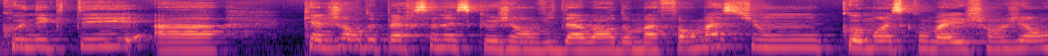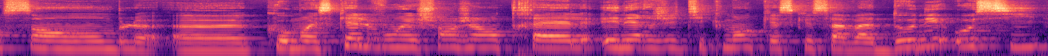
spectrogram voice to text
connecté à quel genre de personne est-ce que j'ai envie d'avoir dans ma formation, comment est-ce qu'on va échanger ensemble, euh, comment est-ce qu'elles vont échanger entre elles, énergétiquement, qu'est-ce que ça va donner aussi.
